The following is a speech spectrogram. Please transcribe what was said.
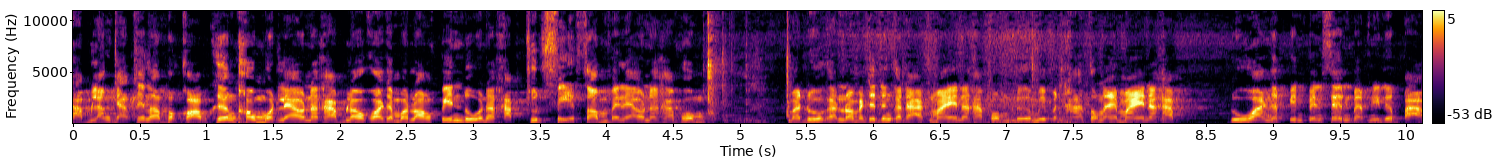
ครับหลังจากที่เราประกอบเครื่องเข้าหมดแล้วนะครับ เราก็จะมาลองปริ้นดูนะครับ ชุดเฟสซ่อมไปแล้วนะครับ ผมมาดูกันว่ามันจะดึงกระดาษไหมนะครับ ผมหรือมีปัญหาตรงไหนไหมนะครับ ดูว่าจะปริ้นเป็นเส้นแบบนี้หรือเปล่า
